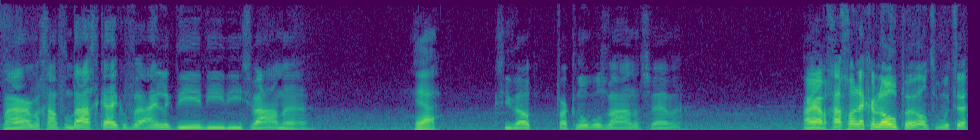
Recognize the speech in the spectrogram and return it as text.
Maar we gaan vandaag kijken of we eindelijk die, die, die zwanen... ja. Ik zie wel een paar knobbelzwanen zwemmen. Maar ja, we gaan gewoon lekker lopen, want we moeten,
